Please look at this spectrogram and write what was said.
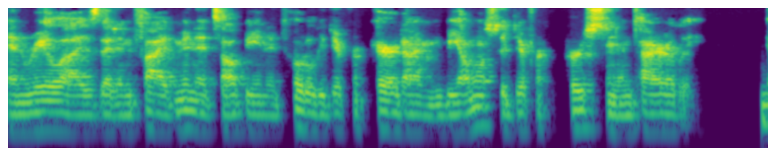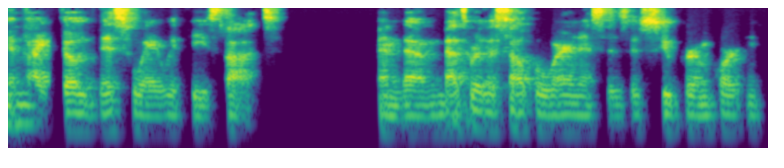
and realize that in five minutes, I'll be in a totally different paradigm and be almost a different person entirely mm-hmm. if I go this way with these thoughts. And um, that's where the self awareness is, is super important.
